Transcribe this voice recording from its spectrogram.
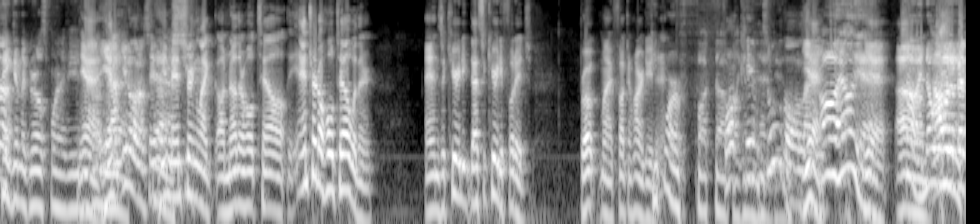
to think on. in the girl's point of view. Yeah, You know, Yeah, you know what I'm saying. Yeah. him She- entering like another hotel, entered a hotel with her, and security that security footage broke my fucking heart, dude. People are fucked up. Fuck like, him head, too, dude. though. Like, Yeah. Oh hell yeah. yeah, No, um, and no I would have been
